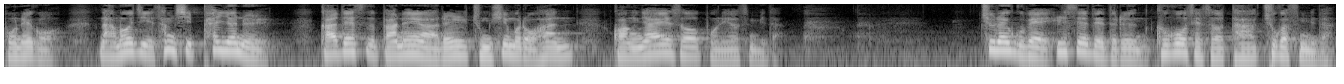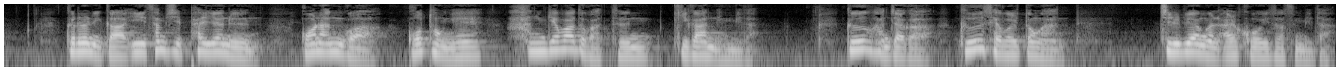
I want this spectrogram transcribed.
보내고 나머지 38년을 가데스 바네아를 중심으로 한 광야에서 보내었습니다. 출애굽의 1세대들은 그곳에서 다 죽었습니다. 그러니까 이 38년은 고난과 고통의 한계와도 같은 기간입니다. 그 환자가 그 세월 동안 질병을 앓고 있었습니다.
